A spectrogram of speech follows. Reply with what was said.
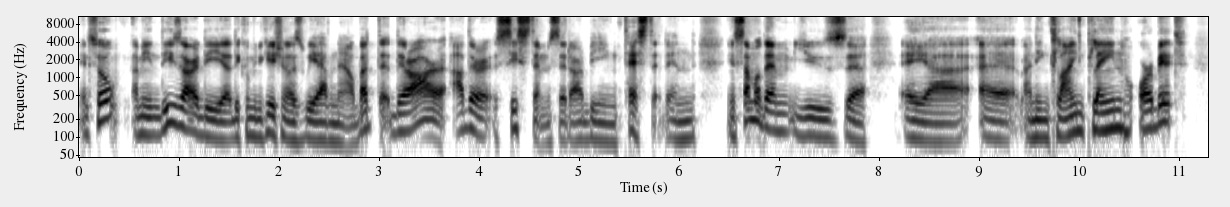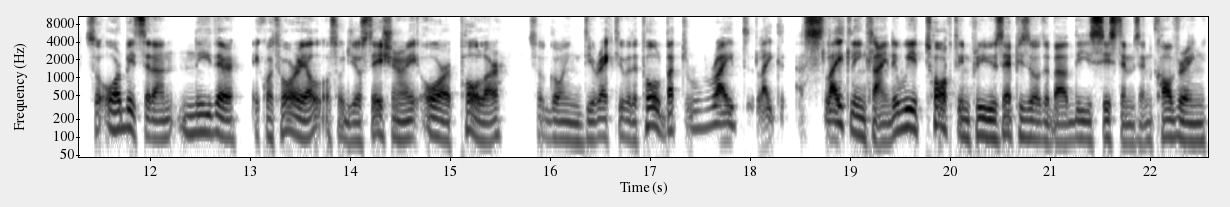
And so, I mean, these are the uh, the communications as we have now, but th- there are other systems that are being tested, and and some of them use uh, a uh, uh, an inclined plane orbit, so orbits that are neither equatorial, also geostationary, or polar. So going directly with the pole, but right, like slightly inclined. We talked in previous episodes about these systems and covering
